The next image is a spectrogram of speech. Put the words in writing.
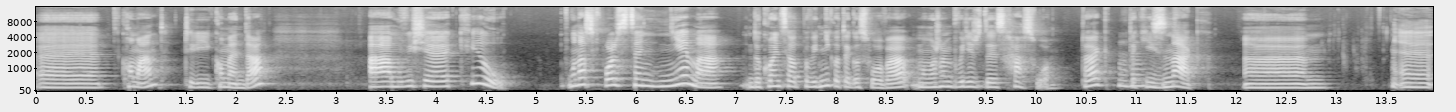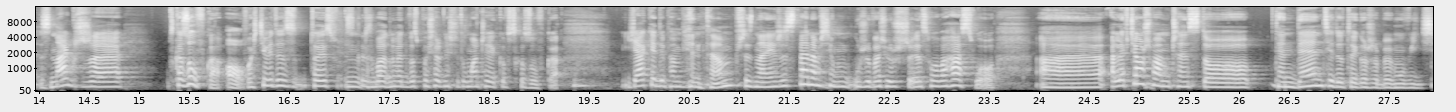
e, command, czyli komenda, a mówi się cue. U nas w Polsce nie ma do końca odpowiednika tego słowa, bo możemy powiedzieć, że to jest hasło, tak? Taki znak. E, znak, że wskazówka. O, właściwie to jest, to jest chyba nawet bezpośrednio się tłumaczy jako wskazówka. Ja kiedy pamiętam, przyznaję, że staram się używać już e, słowa hasło, e, ale wciąż mam często tendencję do tego, żeby mówić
